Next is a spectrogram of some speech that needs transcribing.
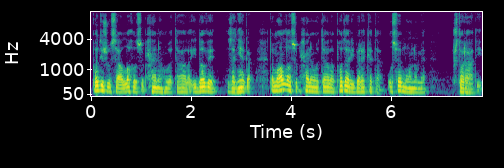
podižu se Allahu subhanahu wa ta'ala i dove za njega, da mu Allah subhanahu wa ta'ala podari bereketa u svemu onome što radi.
